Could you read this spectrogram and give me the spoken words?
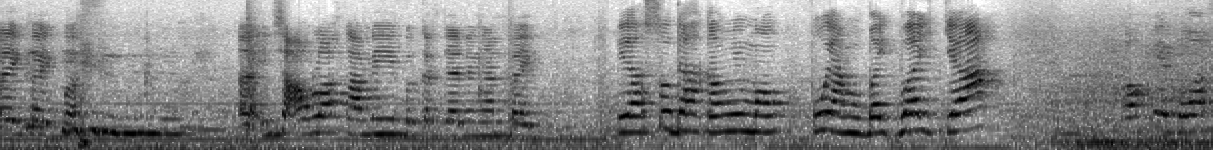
baik baik bos. Eh, insya Allah kami bekerja dengan baik. Ya sudah, kami mau pulang baik-baik ya. Oke bos,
